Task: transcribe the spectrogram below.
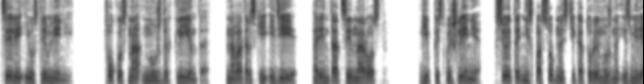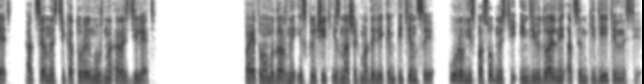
целей и устремлений. Фокус на нуждах клиента, новаторские идеи, ориентации на рост, гибкость мышления – все это не способности, которые нужно измерять, а ценности, которые нужно разделять. Поэтому мы должны исключить из наших моделей компетенции уровни способностей, индивидуальные оценки деятельности,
